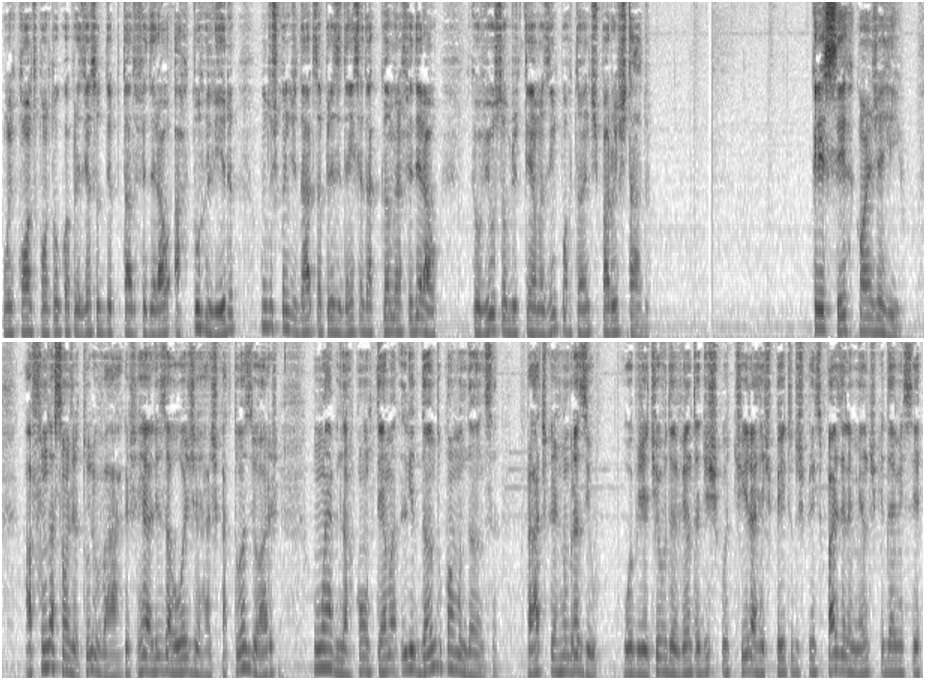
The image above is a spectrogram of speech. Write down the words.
O encontro contou com a presença do deputado federal Arthur Lira, um dos candidatos à presidência da Câmara Federal, que ouviu sobre temas importantes para o Estado. Crescer com a GRIO. A Fundação Getúlio Vargas realiza hoje, às 14 horas, um webinar com o tema Lidando com a Mudança Práticas no Brasil. O objetivo do evento é discutir a respeito dos principais elementos que devem ser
